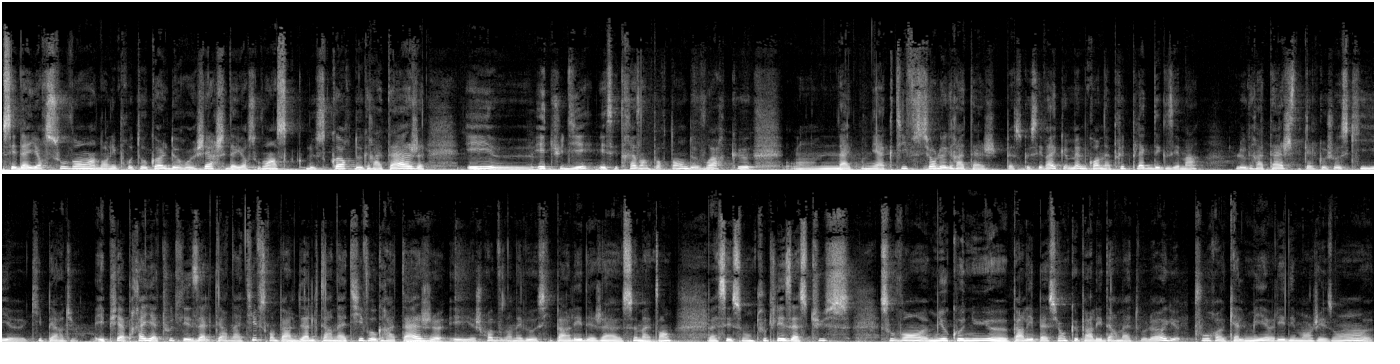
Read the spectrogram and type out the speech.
C'est d'ailleurs souvent hein, dans les protocoles de recherche, c'est d'ailleurs souvent le score de grattage est étudié, et c'est très important de voir que on, on est actif sur le grattage, parce que c'est vrai que même quand on n'a plus de plaques d'eczéma, le grattage, c'est quelque chose qui, euh, qui perdure. Et puis après, il y a toutes les alternatives, parce qu'on parle d'alternatives au grattage, et je crois que vous en avez aussi parlé déjà euh, ce matin. Bah, ce sont toutes les astuces, souvent euh, mieux connues par les patients que par les dermatologues, pour calmer les démangeaisons,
